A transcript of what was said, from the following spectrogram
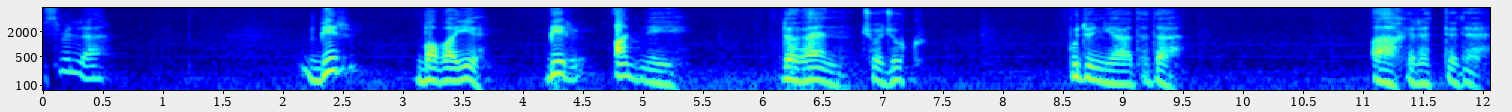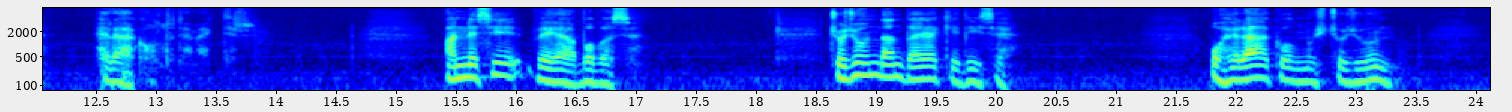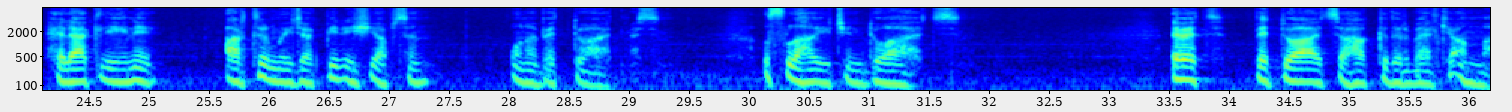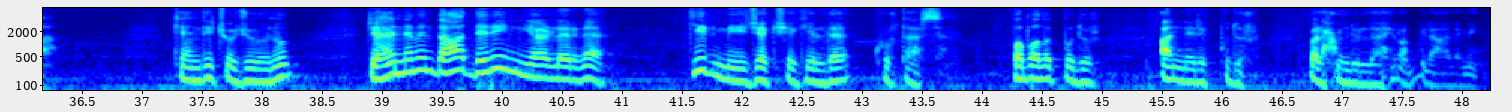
Bismillah. Bir babayı, bir anneyi döven çocuk bu dünyada da ahirette de helak oldu demektir. Annesi veya babası çocuğundan dayak yediyse o helak olmuş çocuğun helakliğini artırmayacak bir iş yapsın, ona beddua etmesin. Islahı için dua etsin. Evet, beddua etse hakkıdır belki ama kendi çocuğunu cehennemin daha derin yerlerine girmeyecek şekilde kurtarsın. Babalık budur, annelik budur. Velhamdülillahi Rabbil Alemin.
